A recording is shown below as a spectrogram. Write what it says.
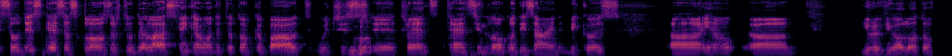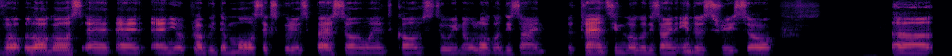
so this gets us closer to the last thing i wanted to talk about which is mm-hmm. uh, trends trends in logo design because uh, you know um, you review a lot of logos and, and and you're probably the most experienced person when it comes to you know logo design the trends in logo design industry so uh,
